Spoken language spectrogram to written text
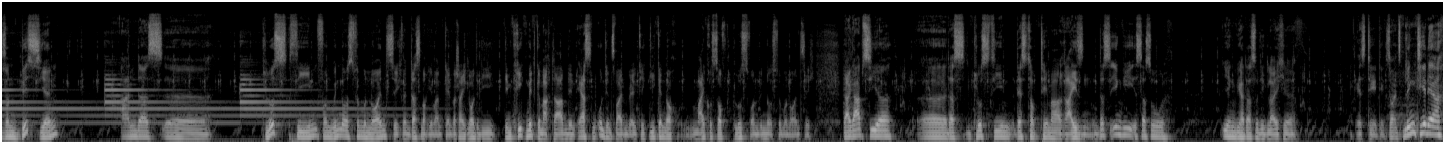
so ein bisschen an das äh, Plus-Theme von Windows 95, wenn das noch jemand kennt. Wahrscheinlich Leute, die den Krieg mitgemacht haben, den ersten und den zweiten Weltkrieg, die kennen noch Microsoft Plus von Windows 95. Da gab es hier äh, das Plus-Team Desktop-Thema Reisen. Und das irgendwie ist das so, irgendwie hat das so die gleiche Ästhetik. So, jetzt blinkt hier der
